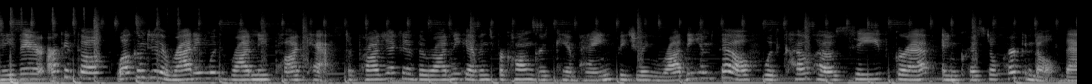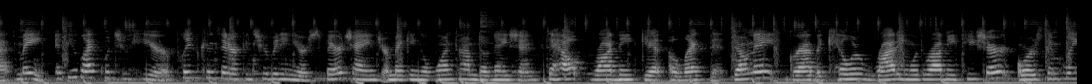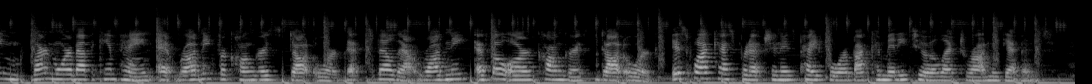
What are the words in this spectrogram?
Hey there, Arkansas. Welcome to the Riding with Rodney podcast, a project of the Rodney Govens for Congress campaign featuring Rodney himself with co hosts Steve Grappe and Kristal Kuykendall. That's me. If you like what you hear, please consider contributing your spare change or making a one time donation to help Rodney get elected. Donate, grab a killer Riding with Rodney t shirt, or simply learn more about the campaign at rodneyforcongress.org. That's spelled out Rodney, F O R Congress.org. This podcast production is paid for by Committee to Elect Rodney Govens.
